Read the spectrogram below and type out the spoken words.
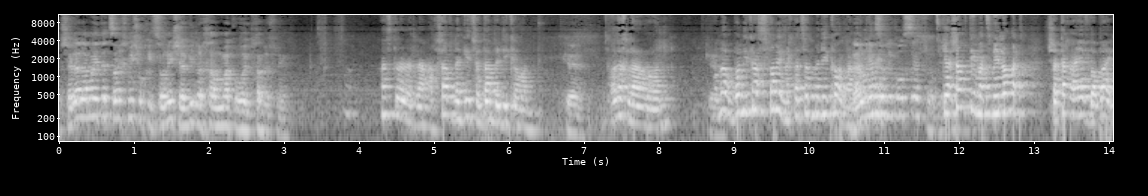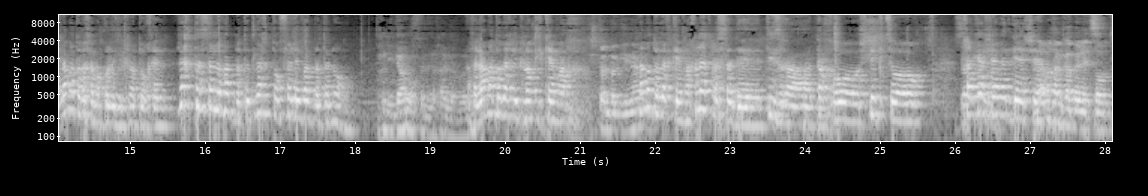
השאלה למה היית צריך מישהו חיצוני שיגיד לך מה קורה איתך בפנים. מה זאת אומרת למה? עכשיו נגיד שאתה בדיכאון. כן. אתה הולך לארון. אומר בוא נקרא ספרים, איך לצאת מדיכאון. למה אני צריך לקרוא ספר? כי ישבתי עם עצמי, לא. כשאתה רעב בבית, למה אתה הולך למכולת לקנות אוכל? לך תעשה לבד, לך תאפה לבד בתנור. אני גם אוכל דרך אגב. אבל למה אתה הולך לקנות לי קמח? לשתות בגינה? למה אתה הולך קמח? לך לשדה, תזרע, תחרוש, תקצור, תחכה שרד גשם. למה אתה מקבל עצות?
